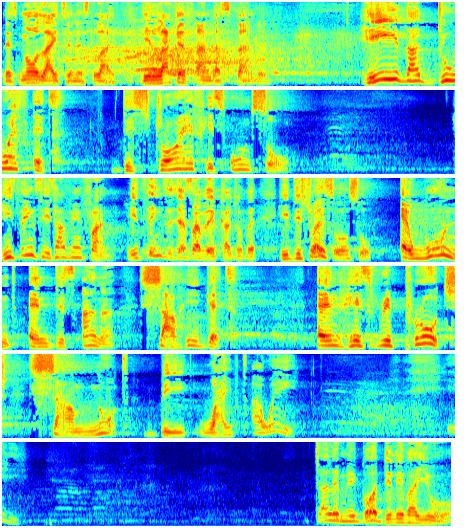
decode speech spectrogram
There's no light in his life. He lacketh understanding. He that doeth it destroyeth his own soul. He thinks he's having fun. He thinks he's just having a casual play. He destroys his own soul. A wound and dishonor shall he get, and his reproach shall not be wiped away. Hey. Charlie, may God deliver you.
